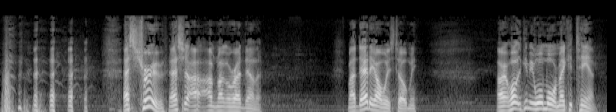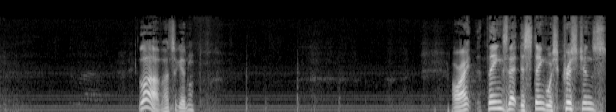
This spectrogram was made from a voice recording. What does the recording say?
That's true. That's I, am not going to write down that. My daddy always told me. All right, well, give me one more. Make it 10. Love. That's a good one. All right, things that distinguish Christians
